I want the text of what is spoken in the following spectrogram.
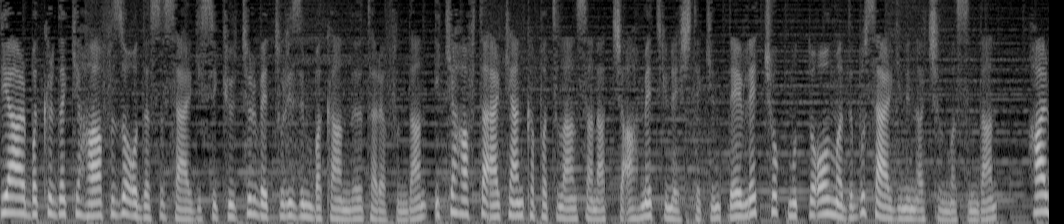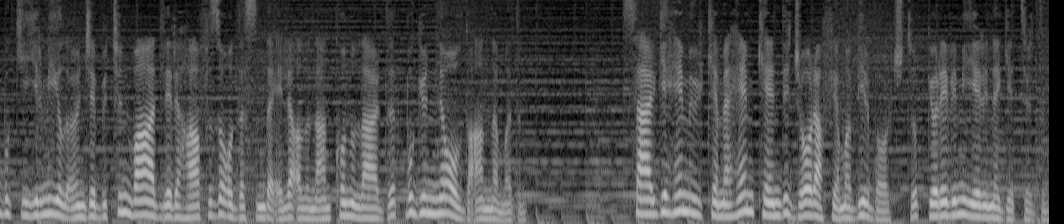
Diyarbakır'daki Hafıza Odası sergisi Kültür ve Turizm Bakanlığı tarafından iki hafta erken kapatılan sanatçı Ahmet Güneştekin, devlet çok mutlu olmadı bu serginin açılmasından, halbuki 20 yıl önce bütün vaatleri Hafıza Odası'nda ele alınan konulardı, bugün ne oldu anlamadım. Sergi hem ülkeme hem kendi coğrafyama bir borçtu, görevimi yerine getirdim.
